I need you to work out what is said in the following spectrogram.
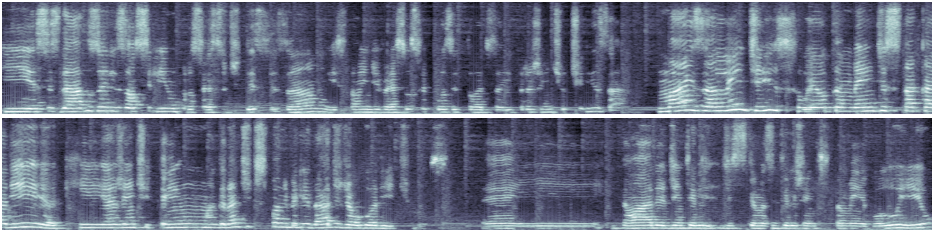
e esses dados eles auxiliam o processo de decisão e estão em diversos repositórios aí para a gente utilizar. Mas além disso, eu também destacaria que a gente tem uma grande disponibilidade de algoritmos. É, e, então a área de, de sistemas inteligentes também evoluiu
